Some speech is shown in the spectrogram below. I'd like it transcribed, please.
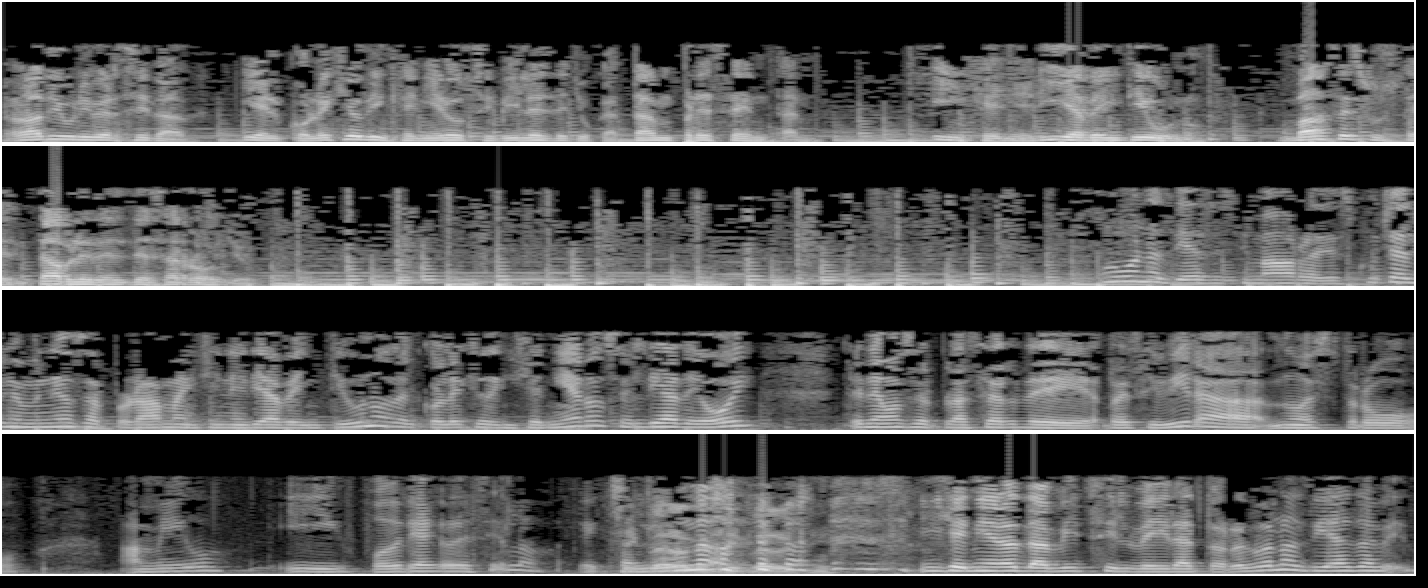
Radio Universidad y el Colegio de Ingenieros Civiles de Yucatán presentan Ingeniería 21, base sustentable del desarrollo. Muy buenos días, estimados radioescuchas. Bienvenidos al programa Ingeniería 21 del Colegio de Ingenieros. El día de hoy tenemos el placer de recibir a nuestro amigo y podría yo decirlo, ingeniero David Silveira Torres. Buenos días, David.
